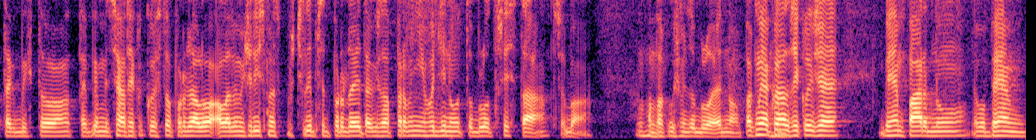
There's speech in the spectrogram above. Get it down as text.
tak bych to, tak by mi třeba řekl, kolik se to prodalo, ale vím, že když jsme spustili předprodej, tak za první hodinu to bylo 300 třeba. Mhm. A pak už mi to bylo jedno. Pak mi akorát řekli, že během pár dnů, nebo během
